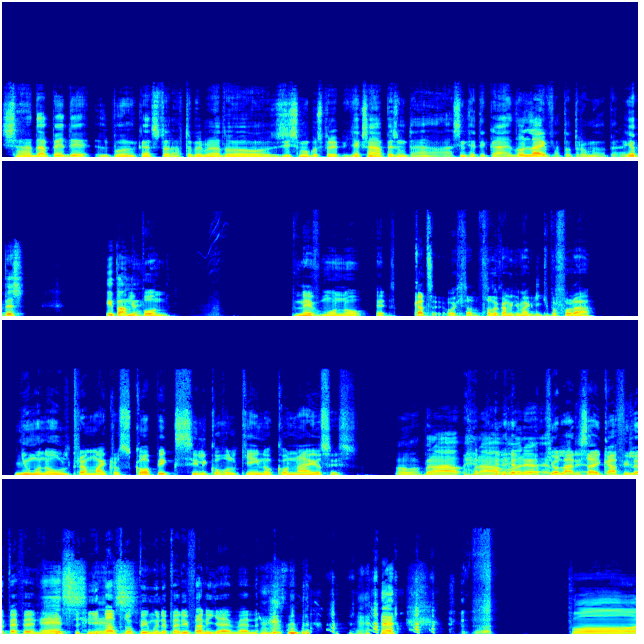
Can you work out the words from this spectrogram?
45, λοιπόν, κάτσε τώρα, αυτό πρέπει να το ζήσουμε όπως πρέπει. Για ξαναπέζουμε τα συνθετικά, εδώ live θα το τρώμε εδώ πέρα. Για πες. Είπαμε. Λοιπόν, πνεύμονο. Ε, κάτσε, όχι, θα, θα το κάνω και με αγγλική προφορά. Pneumono ultra microscopic silicovolcano coniosis. Ω, μπράβο, μπράβο, ρε. Πιο λαρισαϊκά, φίλε, πεθαίνεις. Έτσι, Οι έτσι. άνθρωποι μου είναι περήφανοι για εμένα. Πω...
